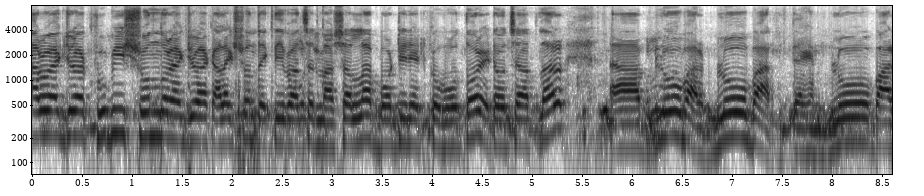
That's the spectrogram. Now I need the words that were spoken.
আরও এক জোড়া খুবই সুন্দর এক জোড়া কালেকশন দেখতেই পাচ্ছেন মাশাল্লাহ বডি নেট কবুতর এটা হচ্ছে আপনার ব্লোবার ব্লোবার দেখেন ব্লোবার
